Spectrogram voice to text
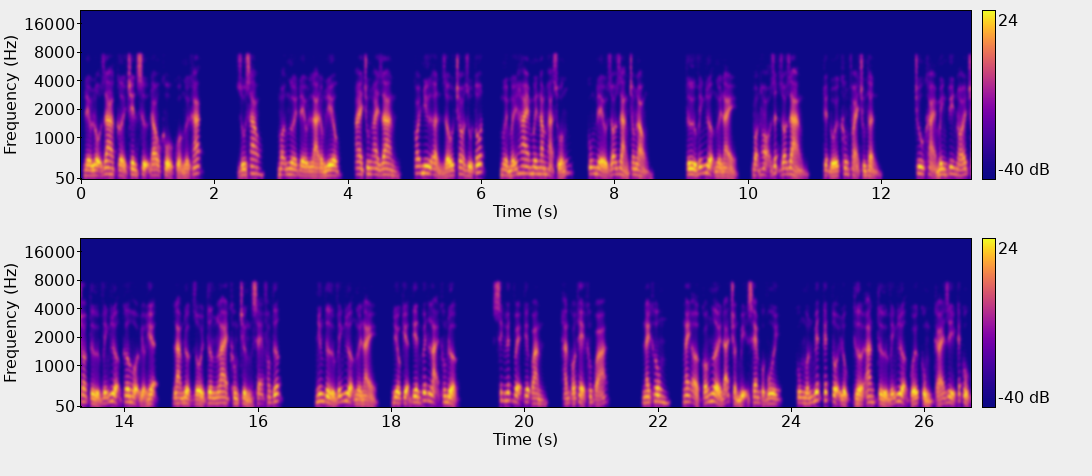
đều lộ ra cười trên sự đau khổ của người khác. Dù sao, mọi người đều là đồng liêu, ai chung ai gian coi như ẩn giấu cho dù tốt, mười mấy hai mươi năm hạ xuống, cũng đều rõ ràng trong lòng. Từ vĩnh lượng người này, bọn họ rất rõ ràng, tuyệt đối không phải trung thần. Chu khải minh tuy nói cho từ vĩnh lượng cơ hội biểu hiện, làm được rồi tương lai không chừng sẽ phong tước. Nhưng từ vĩnh lượng người này, điều kiện tiên quyết lại không được. Xích huyết vệ kia quan, hắn có thể không quá. Nay không, ngay ở có người đã chuẩn bị xem của vui, cũng muốn biết kết tội lục thừa an từ vĩnh lượng cuối cùng cái gì kết cục,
